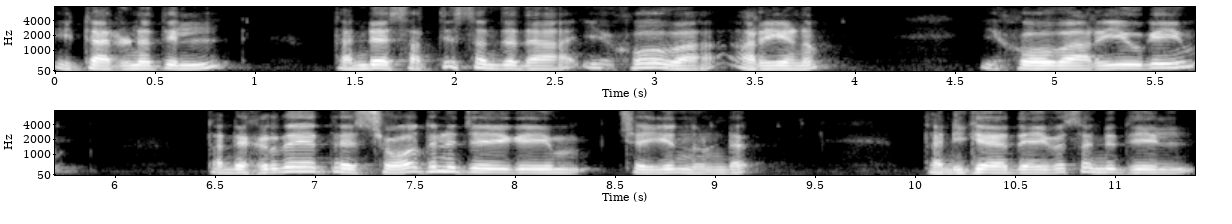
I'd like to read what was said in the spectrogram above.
ഇത്തരുണത്തിൽ തന്റെ സത്യസന്ധത യഹോവ അറിയണം. യഹോവ അറിയുകയും തന്റെ ഹൃദയത്തെ ശോധന ചെയ്യുകയും ചെയ്യുന്നുണ്ട്. തനിക്ക് ദൈവസന്നിധിയിൽ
